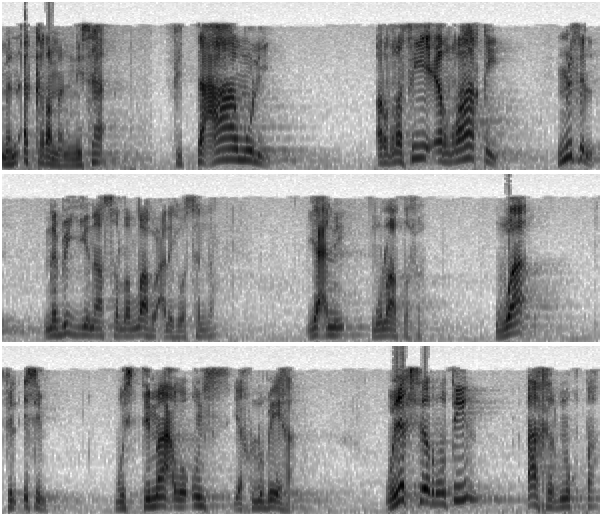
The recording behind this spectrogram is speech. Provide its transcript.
من أكرم النساء في التعامل الرفيع الراقي مثل نبينا صلى الله عليه وسلم يعني ملاطفة وفي الاسم واستماع وأنس يخلو بها ويكسر الروتين آخر نقطة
